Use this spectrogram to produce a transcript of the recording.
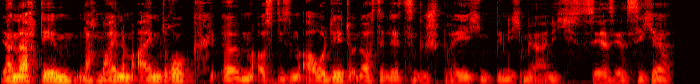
Ja, nach, dem, nach meinem Eindruck ähm, aus diesem Audit und aus den letzten Gesprächen bin ich mir eigentlich sehr, sehr sicher,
